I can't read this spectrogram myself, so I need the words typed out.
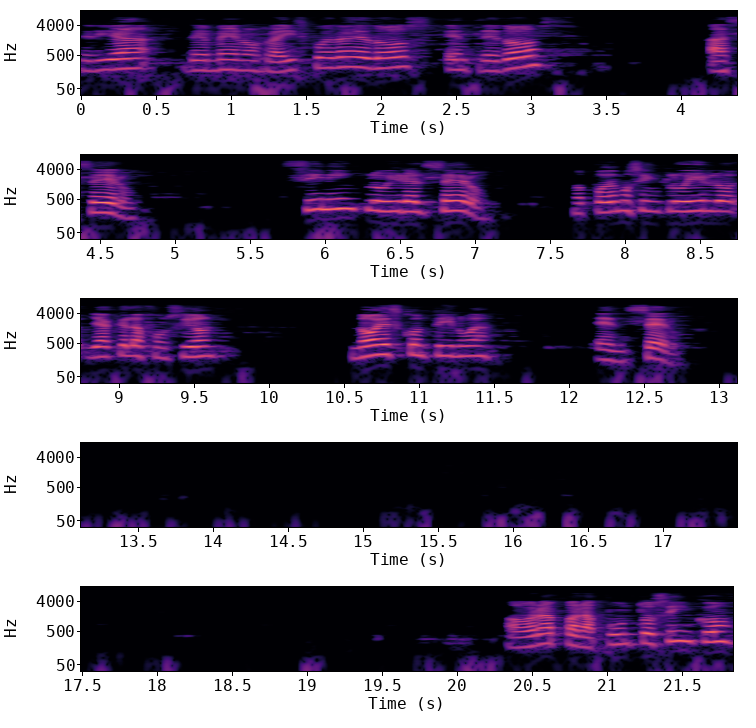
Sería de menos raíz cuadrada de 2 entre 2 a 0, sin incluir el 0. No podemos incluirlo ya que la función no es continua en 0. Ahora para punto 5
